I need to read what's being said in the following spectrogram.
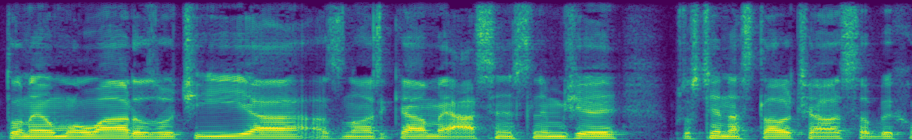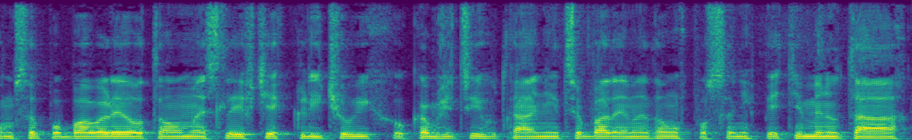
to neomlouvá rozhodčí a, a znovu říkám, já si myslím, že prostě nastal čas, abychom se pobavili o tom, jestli v těch klíčových okamžicích utkání, třeba dejme tomu v posledních pěti minutách,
